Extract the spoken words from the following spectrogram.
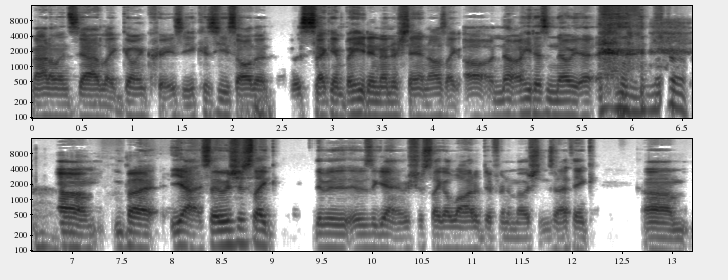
Madeline's dad like going crazy because he saw that it was second, but he didn't understand. I was like, oh no, he doesn't know yet. um, but yeah, so it was just like it was, it was again, it was just like a lot of different emotions, and I think um,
